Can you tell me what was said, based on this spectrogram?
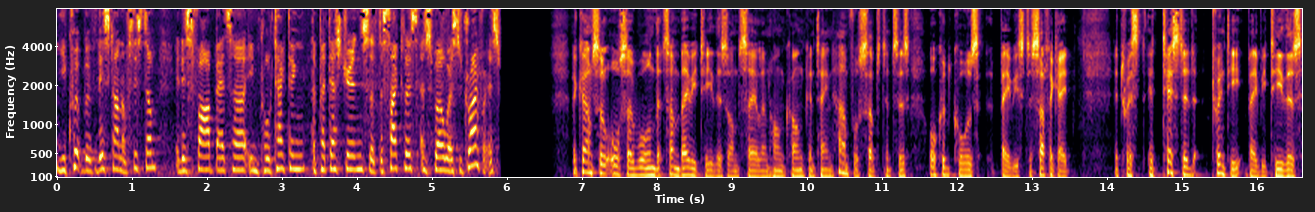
equipped with this kind of system, it is far better in protecting the pedestrians, the cyclists, as well as the drivers. The council also warned that some baby teethers on sale in Hong Kong contain harmful substances or could cause babies to suffocate. It, twist, it tested 20 baby teethers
